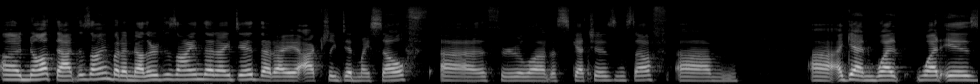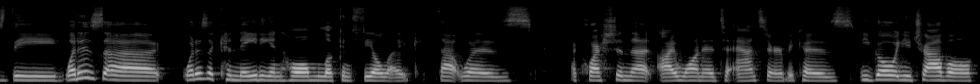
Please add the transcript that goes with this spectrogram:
Uh, not that design, but another design that I did that I actually did myself uh, through a lot of sketches and stuff. Um, uh, again, what what is the what is uh what is a Canadian home look and feel like? That was a question that I wanted to answer because you go and you travel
